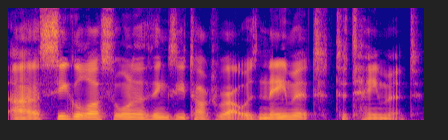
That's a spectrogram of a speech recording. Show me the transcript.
Uh, Siegel also, one of the things he talked about was name it to tame it.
